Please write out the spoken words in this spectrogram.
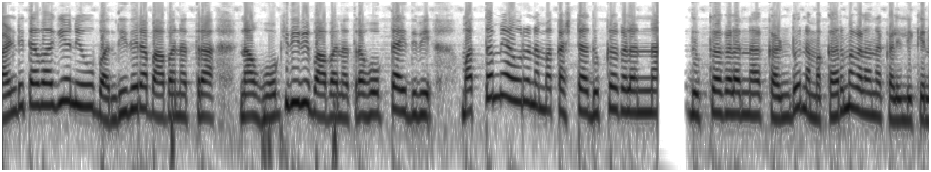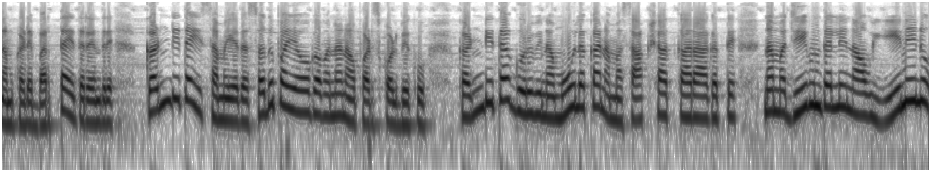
ಖಂಡಿತವಾಗಿಯೂ ನೀವು ಬಂದಿದ್ದೀರಾ ಬಾಬಾನ ಹತ್ರ, ನಾವು ಹೋಗಿದ್ದೀವಿ ಬಾಬಾನ ಹತ್ರ, ಹೋಗ್ತಾ ಇದ್ದೀವಿ. ಮತ್ತೊಮ್ಮೆ ಅವರು ನಮ್ಮ ಕಷ್ಟ ದುಃಖಗಳನ್ನು ದುಃಖಗಳನ್ನು ಕಂಡು ನಮ್ಮ ಕರ್ಮಗಳನ್ನು ಕಳೀಲಿಕ್ಕೆ ನಮ್ಮ ಕಡೆ ಬರ್ತಾ ಇದ್ದಾರೆ ಅಂದರೆ ಖಂಡಿತ ಈ ಸಮಯದ ಸದುಪಯೋಗವನ್ನು ನಾವು ಪಡಿಸ್ಕೊಳ್ಬೇಕು. ಖಂಡಿತ ಗುರುವಿನ ಮೂಲಕ ನಮ್ಮ ಸಾಕ್ಷಾತ್ಕಾರ ಆಗತ್ತೆ. ನಮ್ಮ ಜೀವನದಲ್ಲಿ ನಾವು ಏನೇನು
